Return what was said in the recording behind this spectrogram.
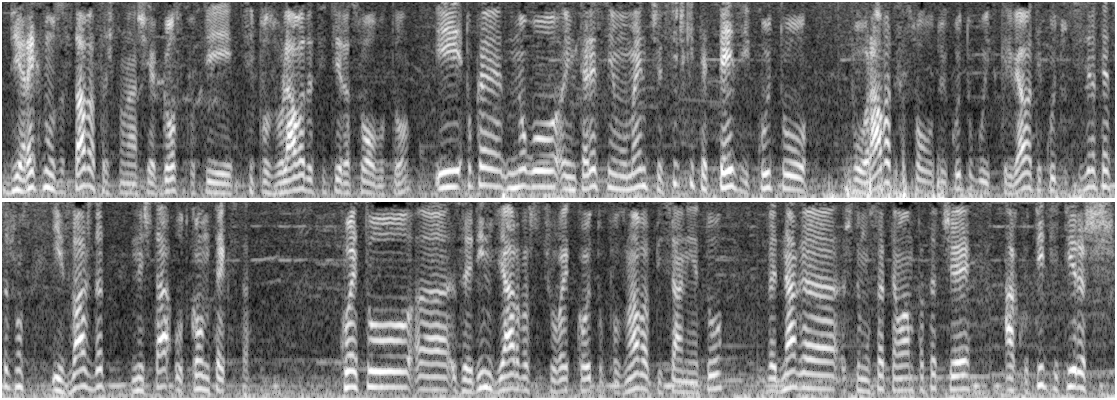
директно застава срещу нашия Господ и си позволява да цитира Словото. И тук е много интересен момент, че всичките тези, които борават със Словото и които го изкривяват и които цитират, те всъщност изваждат неща от контекста. Което а, за един вярващ човек, който познава писанието, веднага ще му светне лампата, че ако ти цитираш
